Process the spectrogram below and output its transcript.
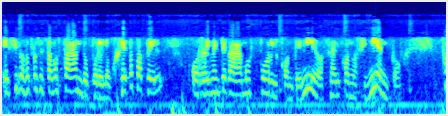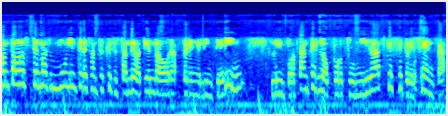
es si nosotros estamos pagando por el objeto papel o realmente pagamos por el contenido, o sea, el conocimiento. Son todos temas muy interesantes que se están debatiendo ahora, pero en el interín lo importante es la oportunidad que se presenta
